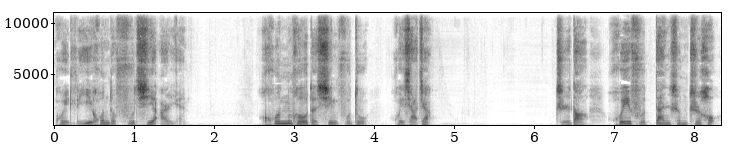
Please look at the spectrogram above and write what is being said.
会离婚的夫妻而言，婚后的幸福度会下降。直到恢复单身之后，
